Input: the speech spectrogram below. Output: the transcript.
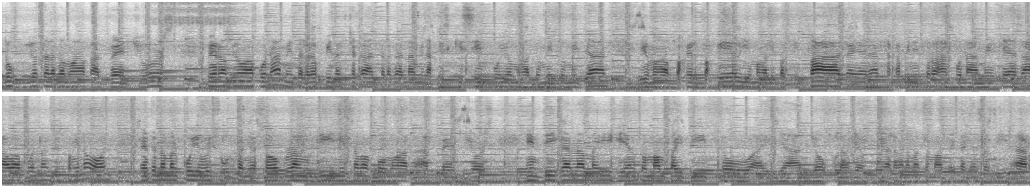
dugyo talaga mga ka-adventures. Pero ang ginawa po namin, talagang pinagtsagaan talaga namin nakiskisin po yung mga dumi-dumi dyan, yung mga bakil-bakil, yung mga libag-libag, ayan, at saka pininturahan po namin. Kaya sa awa po ng Diyos Panginoon, ito naman po yung resulta niya, sobrang linis naman po mga ka-adventures. Hindi ka na maihiyang tumampay dito. Ayan, joke lang syempre. Alam naman tumampay ka dyan sa CR.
